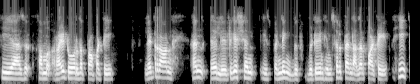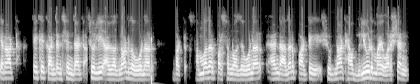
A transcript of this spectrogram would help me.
he has some right over the property. Later on when a litigation is pending between himself and other party he cannot take a contention that actually i was not the owner but some other person was the owner and other party should not have believed my version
